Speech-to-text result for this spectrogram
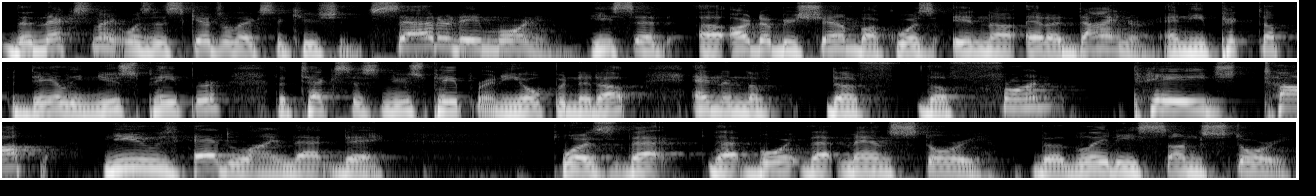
the next night was his scheduled execution. Saturday morning, he said uh, R.W. Schambach was in uh, at a diner and he picked up the daily newspaper, the Texas newspaper, and he opened it up. And in the the the front page top news headline that day was that that boy that man's story, the lady's son's story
